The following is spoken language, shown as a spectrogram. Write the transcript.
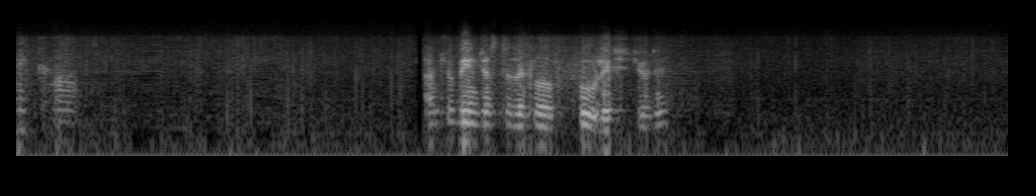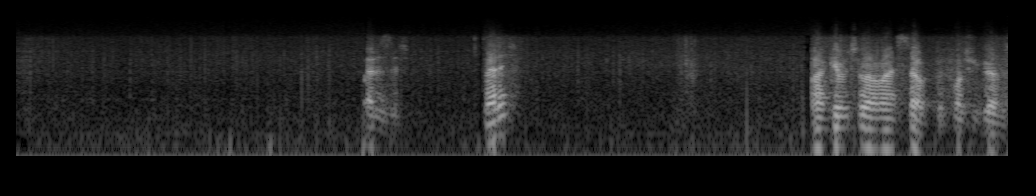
I can't. Aren't you being just a little foolish, Judy? Where is it? Smell it? I'll give it to her myself before she goes.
